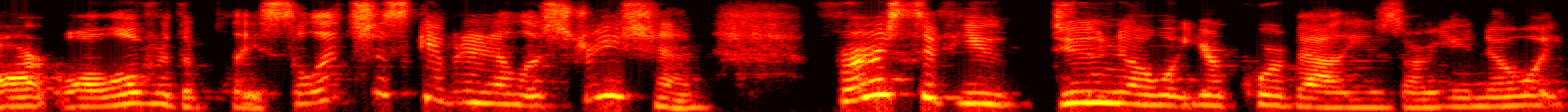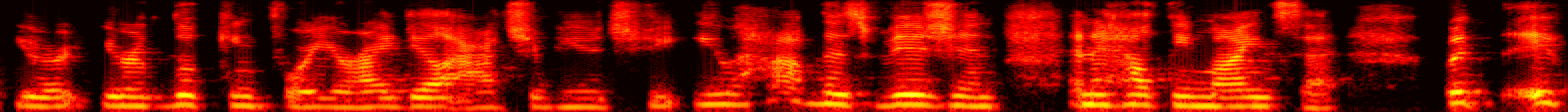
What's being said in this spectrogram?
are all over the place. So let's just give it an illustration. First, if you do know what your core values are, you know what you're you're looking for, your ideal attributes, you, you have this vision and a healthy mindset. But if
